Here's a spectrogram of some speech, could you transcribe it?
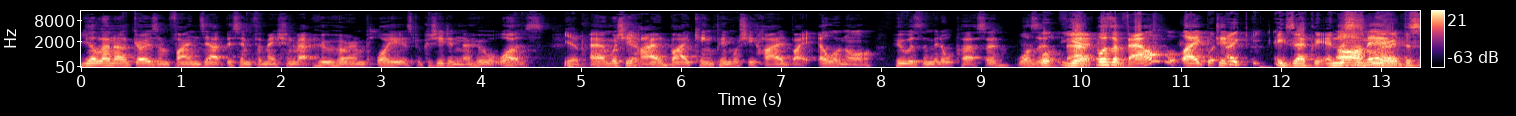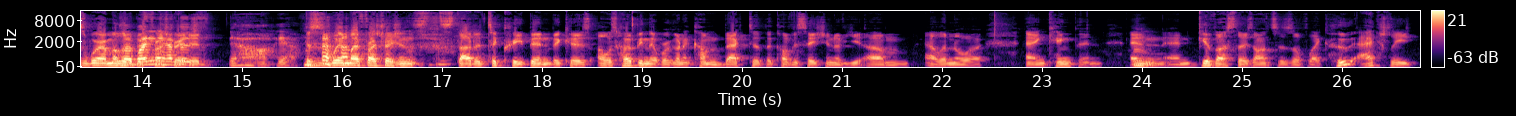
Yelena goes and finds out this information about who her employer is because she didn't know who it was. Yep. And was she Yep. hired by Kingpin? Was she hired by Eleanor? Who was the middle person? Was it Well, Val? yeah. Was it Val? Like, did, I- exactly, and this Oh, is where this is where I'm a little like, bit didn't you have frustrated. those? Yeah, yeah. this is where my frustrations started to creep in because I was hoping that we're going to come back to the conversation of um, Eleanor and Kingpin and and give us those answers of like who actually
